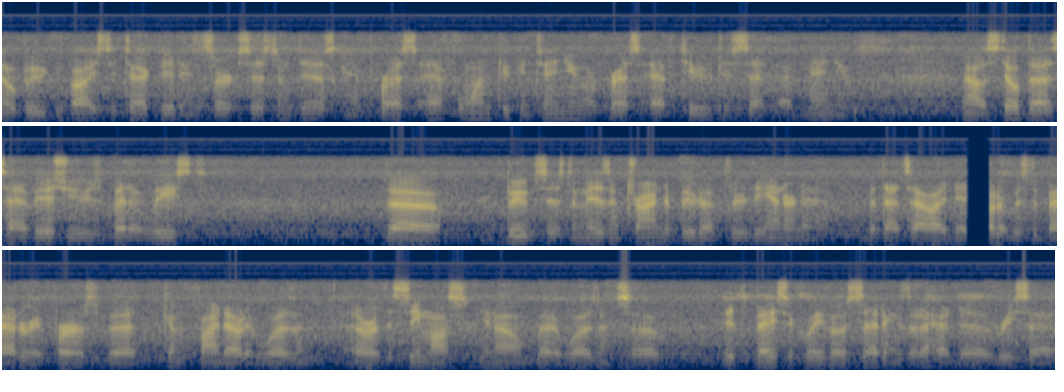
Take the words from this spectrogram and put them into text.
No boot device detected. Insert system disk and press F1 to continue or press F2 to set up menu. Now it still does have issues, but at least the boot system isn't trying to boot up through the internet. But that's how I did. Thought it was the battery at first, but come to find out it wasn't. Or the CMOS, you know, but it wasn't. So it's basically those settings that I had to reset.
